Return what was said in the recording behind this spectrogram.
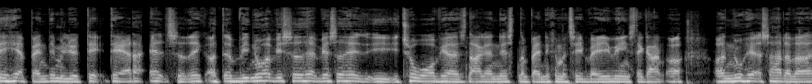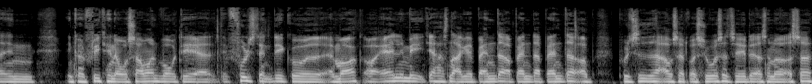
det her bandemiljø, det, det er der altid, ikke? Og der, vi, nu har vi siddet her, vi har siddet her i, i to år, vi har snakket næsten om bandekriminalitet hver evig eneste gang, og, og nu her, så har der været en, en konflikt hen over sommeren, hvor det er, det er fuldstændig gået amok, og alle medier har snakket bander og bander og bander, og politiet har afsat ressourcer til det og sådan noget, og så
